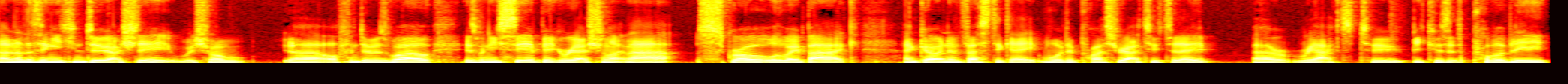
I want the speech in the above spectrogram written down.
Now, another thing you can do actually, which I'll uh, often do as well, is when you see a big reaction like that, scroll all the way back and go and investigate what did price react to today. Uh, react to because it's probably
